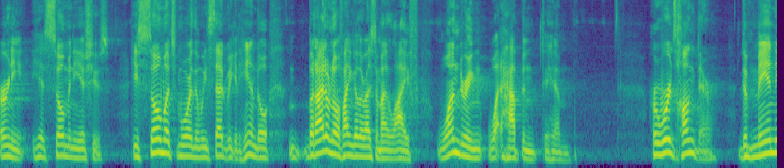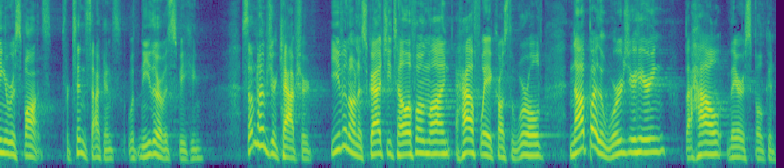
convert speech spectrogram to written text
Ernie, he has so many issues. He's so much more than we said we could handle, but I don't know if I can go the rest of my life wondering what happened to him. Her words hung there, demanding a response for 10 seconds with neither of us speaking. Sometimes you're captured, even on a scratchy telephone line halfway across the world, not by the words you're hearing, but how they are spoken.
